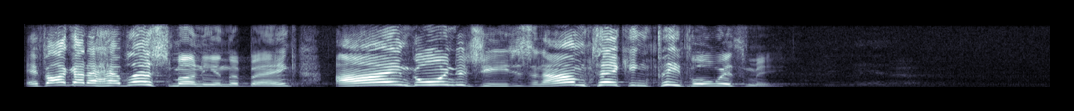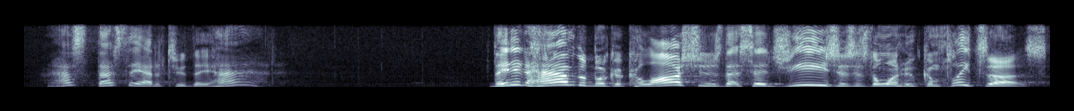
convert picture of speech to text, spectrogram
if I've got to have less money in the bank, I'm going to Jesus and I'm taking people with me. That's, that's the attitude they had. They didn't have the book of Colossians that said Jesus is the one who completes us,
